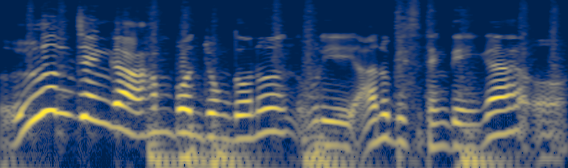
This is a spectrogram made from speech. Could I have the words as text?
언젠가 한 번 정도는 우리 아누비스 댕댕이가 어,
